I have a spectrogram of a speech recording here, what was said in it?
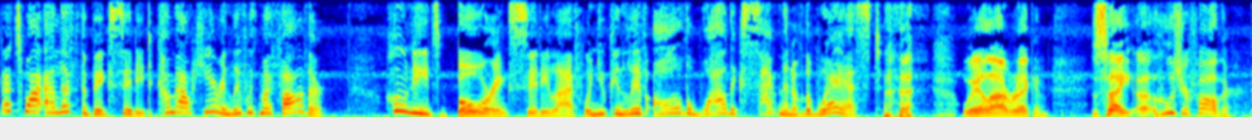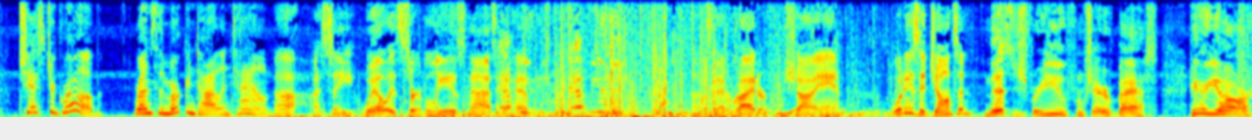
That's why I left the big city to come out here and live with my father. Who needs boring city life when you can live all the wild excitement of the West? Well, I reckon. Say, uh, who's your father? Chester Grubb runs the mercantile in town. Ah, I see. Well, it certainly is nice to have. Deputy! That's that rider from Cheyenne. What is it, Johnson? Message for you from Sheriff Bass. Here you are.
